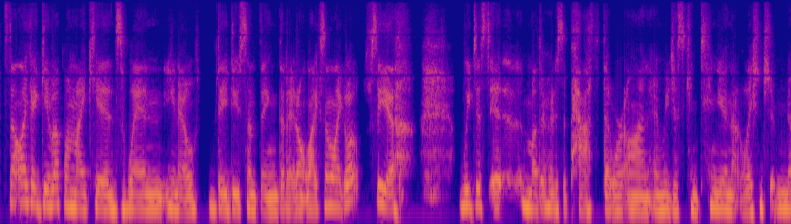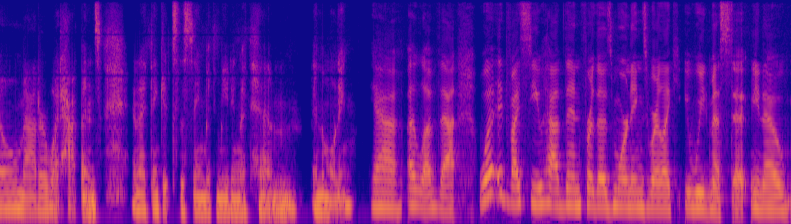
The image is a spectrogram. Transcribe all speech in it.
It's not like I give up on my kids when, you know, they do something that I don't like. So I'm like, oh, see ya. We just, it, motherhood is a path that we're on and we just continue in that relationship no matter what happens. And I think it's the same with meeting with him in the morning. Yeah, I love that. What advice do you have then for those mornings where like we missed it, you know,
